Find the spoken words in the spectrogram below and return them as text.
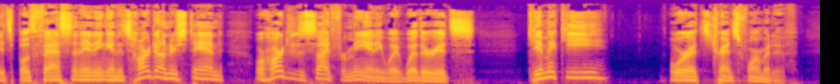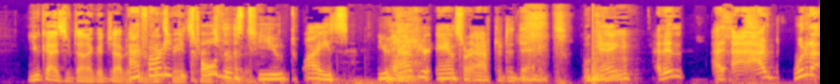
it's both fascinating and it's hard to understand, or hard to decide for me anyway, whether it's gimmicky or it's transformative. You guys have done a good job. I've already told this to you twice. You have your answer after today. Okay, Mm-hmm. I didn't. I, I, I what did I?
